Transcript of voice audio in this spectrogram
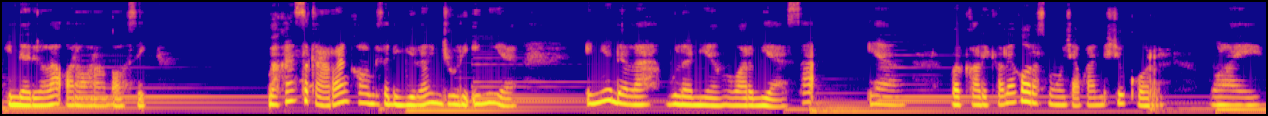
hindarilah orang-orang toksik Bahkan sekarang kalau bisa dibilang Juli ini ya, ini adalah bulan yang luar biasa yang berkali-kali aku harus mengucapkan syukur. Mulai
